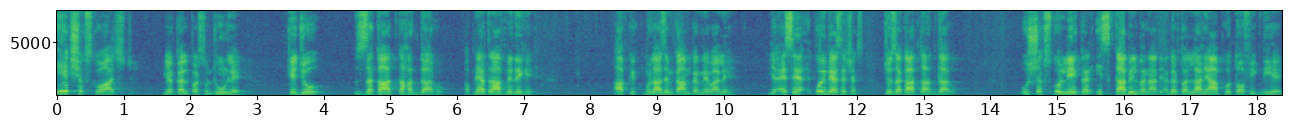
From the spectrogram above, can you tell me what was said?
एक शख्स को आज या कल परसों ढूंढ ले कि जो ज़क़़त का हकदार हो। अपने अतराफ़ में देखें, आपके मुलाजिम काम करने वाले या ऐसे, कोई भी ऐसा शख्स जो ज़क़़त का हकदार हो। उस शख्स को लेकर इस काबिल बना दे। अगर तो अल्लाह ने आपको तौफीक दी है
